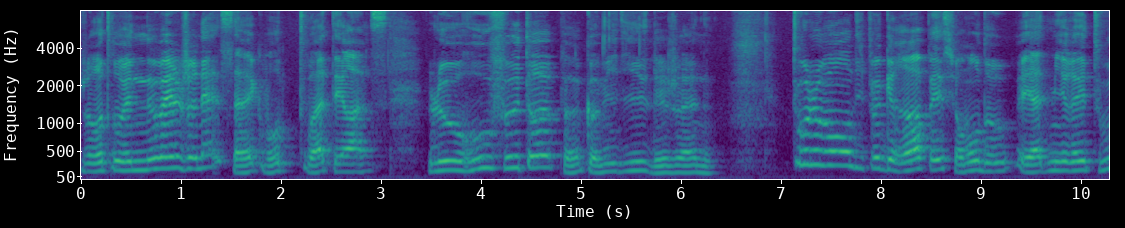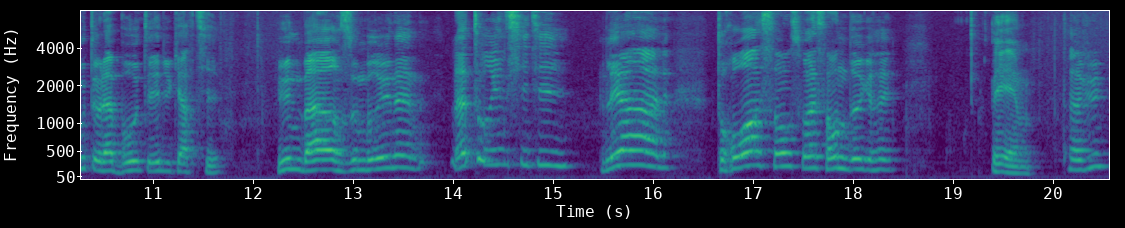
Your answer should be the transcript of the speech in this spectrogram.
Je retrouve une nouvelle jeunesse avec mon toit terrasse. Le roof top, hein, comme ils disent les jeunes. Tout le monde y peut grimper sur mon dos et admirer toute la beauté du quartier. Une barre Zumbrunnen, la Tour In City, les Halles, 360 degrés. Et euh, t'as vu,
